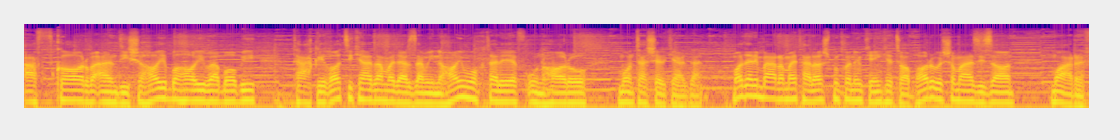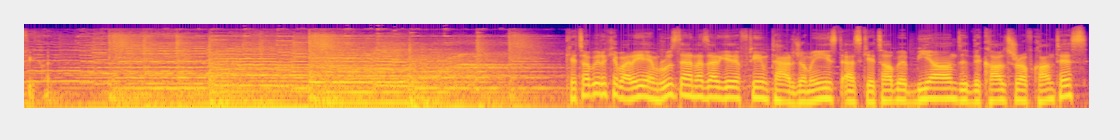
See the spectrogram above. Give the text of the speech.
افکار و اندیشه های باهایی و بابی تحقیقاتی کردن و در زمینه های مختلف اونها رو منتشر کردن ما در این برنامه تلاش می‌کنیم که این کتاب ها رو به شما عزیزان معرفی کنیم. کتابی رو که برای امروز در نظر گرفتیم ترجمه است از کتاب Beyond the Culture of Contest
